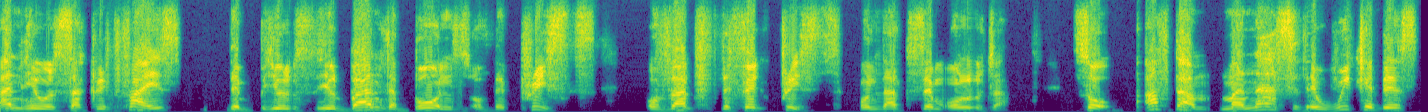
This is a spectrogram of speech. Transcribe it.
and he will sacrifice the he'll, he'll burn the bones of the priests of that the fake priests on that same altar. So after Manasseh, the wickedest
